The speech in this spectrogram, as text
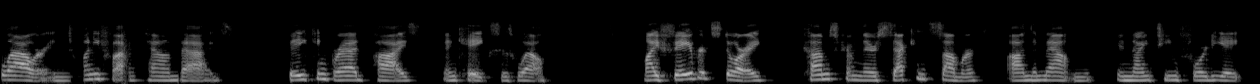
flour in 25 pound bags, baking bread, pies, and cakes as well. My favorite story comes from their second summer on the mountain in 1948.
